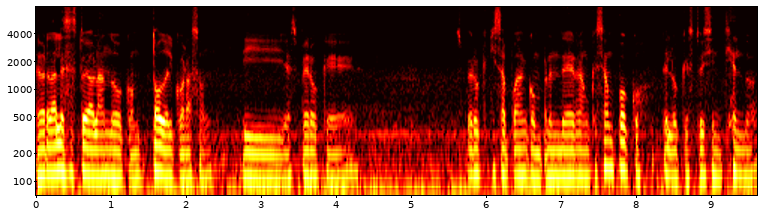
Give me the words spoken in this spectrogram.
de verdad les estoy hablando con todo el corazón. Y espero que. Espero que quizá puedan comprender, aunque sea un poco, de lo que estoy sintiendo.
